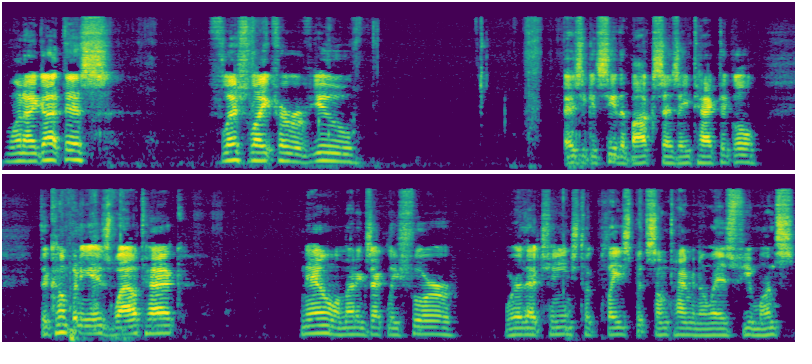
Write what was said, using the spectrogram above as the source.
When I got this flashlight for review, as you can see the box says A-Tactical. The company is WowTac. Now, I'm not exactly sure where that change took place, but sometime in the last few months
